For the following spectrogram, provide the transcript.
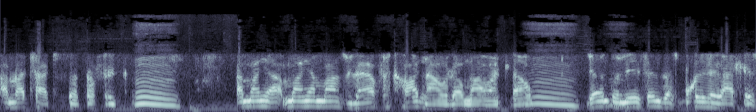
amathathu South Africa. Mm. Amanye amanye amazwe la eAfrica anawo lawo maward lawo. Mm. leyo nto le senza sibukeke kahle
